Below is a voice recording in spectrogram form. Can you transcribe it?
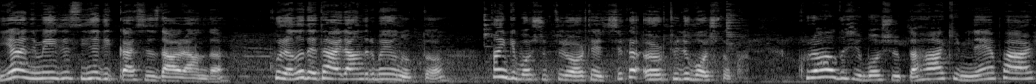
Yani meclis yine dikkatsiz davrandı. Kuralı detaylandırmayı unuttu. Hangi boşluk türü ortaya çıkar? Örtülü boşluk. Kural dışı boşlukta hakim ne yapar?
